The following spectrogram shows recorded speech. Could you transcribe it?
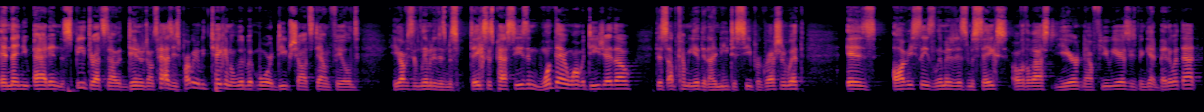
And then you add in the speed threats now that Daniel Jones has. He's probably going to be taking a little bit more deep shots downfield. He obviously limited his mistakes this past season. One thing I want with DJ, though, this upcoming year that I need to see progression with is obviously he's limited his mistakes over the last year, now few years. He's been getting better with that.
